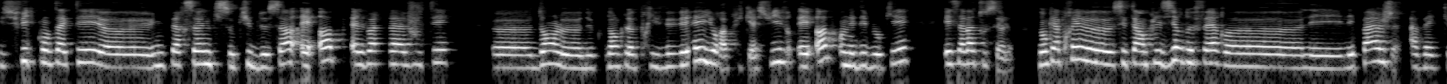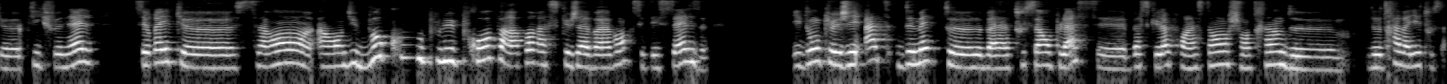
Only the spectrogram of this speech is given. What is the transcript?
il suffit de contacter euh, une personne qui s'occupe de ça et hop, elle va l'ajouter euh, dans, le, dans le club privé, il y aura plus qu'à suivre et hop, on est débloqué et ça va tout seul. Donc après, euh, c'était un plaisir de faire les, les, pages avec ClickFunnels. C'est vrai que ça rend un rendu beaucoup plus pro par rapport à ce que j'avais avant, c'était Sales. Et donc euh, j'ai hâte de mettre euh, bah, tout ça en place euh, parce que là pour l'instant je suis en train de, de travailler tout ça.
